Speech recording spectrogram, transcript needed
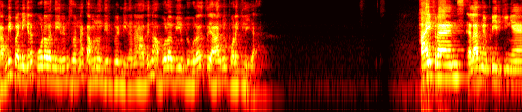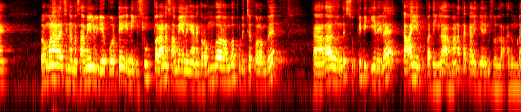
கம்மி பண்ணிக்கிற கூட வந்தீங்கன்னு சொன்னால் கம்மி வந்து இருக்க வேண்டியதானே அதுன்னு அவ்வளோ வீம்பு. உலகத்தில் யாருமே பிழைக்கலையா? ஹாய் ஃப்ரெண்ட்ஸ் எல்லாரும் எப்படி இருக்கீங்க? ரொம்ப நாள் ஆச்சு நம்ம சமையல் வீடியோ போட்டு. இன்னைக்கு சூப்பரான சமையலுங்க. எனக்கு ரொம்ப ரொம்ப பிடிச்ச குழம்பு. அதாவது வந்து சுக்கிட்டி கீரையில் காய் இருக்குது பார்த்தீங்களா மணத்தக்காளி கீரைன்னு சொல்லலாம். அதோட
